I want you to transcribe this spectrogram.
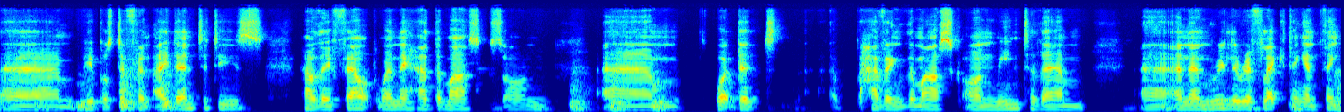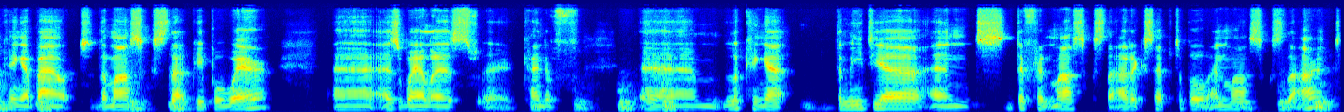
um, people's different identities, how they felt when they had the masks on, um, what did having the mask on mean to them, uh, and then really reflecting and thinking about the masks that people wear. Uh, as well as uh, kind of um, looking at the media and different masks that are acceptable and masks that aren't.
